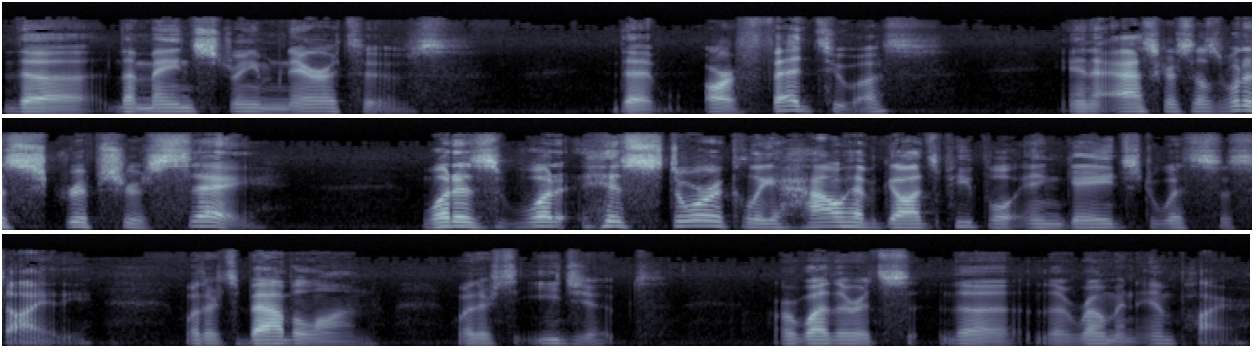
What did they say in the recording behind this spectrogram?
the, the mainstream narratives that are fed to us and ask ourselves what does Scripture say? What is what historically how have God's people engaged with society? Whether it's Babylon, whether it's Egypt, or whether it's the, the Roman Empire.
